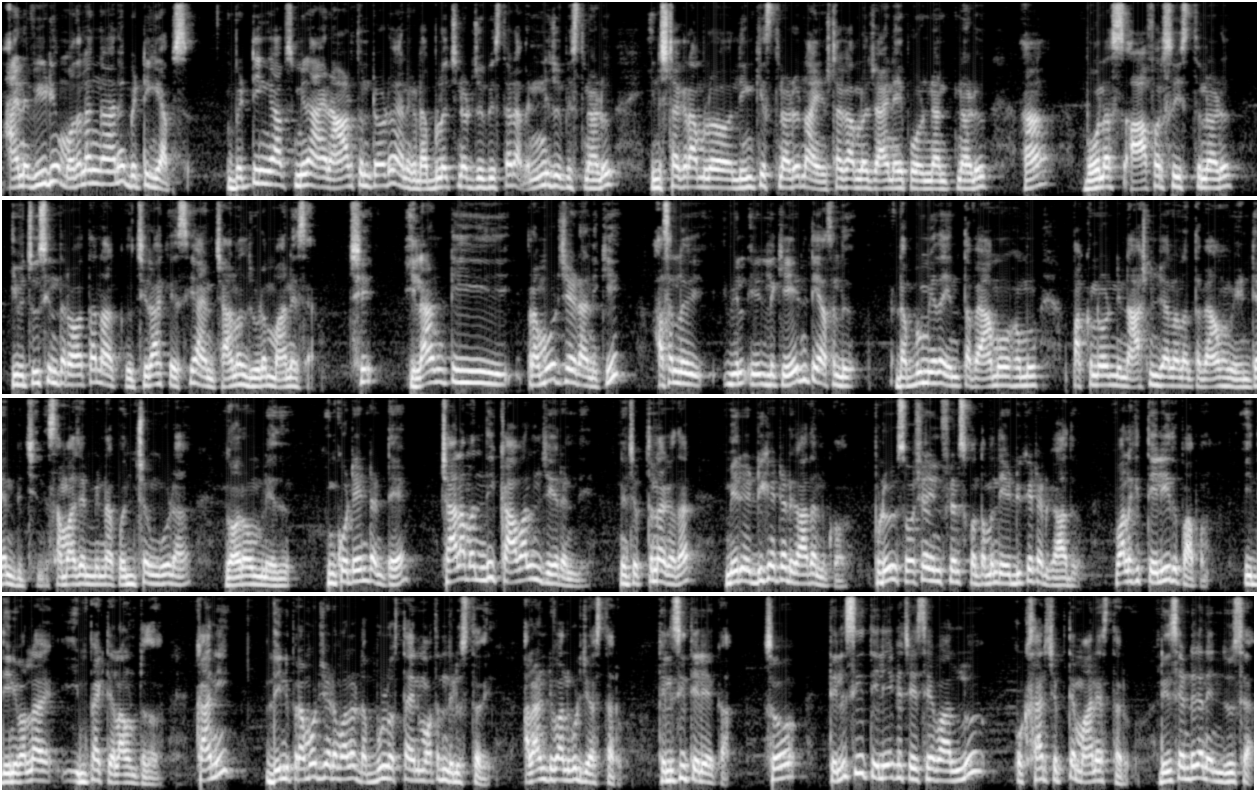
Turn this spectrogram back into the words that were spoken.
ఆయన వీడియో మొదలంగానే బెట్టింగ్ యాప్స్. బెట్టింగ్ యాప్స్ మీద ఆయన ఆడుతుంటాడు ఆయనకు డబ్బులు వచ్చినట్టు చూపిస్తాడు అవన్నీ చూపిస్తున్నాడు. ఇన్స్టాగ్రామ్లో లింక్ ఇస్తున్నాడు నా ఇన్స్టాగ్రామ్లో జాయిన్ అయిపోండి అంటున్నాడు. బోనస్ ఆఫర్స్ ఇస్తున్నాడు. ఇవి చూసిన తర్వాత నాకు చిరాకేసి ఆయన ఛానల్ చూడడం మానేశా. చి ఇలాంటి ప్రమోట్ చేయడానికి అసలు వీళ్ళ వీళ్ళకి ఏంటి అసలు డబ్బు మీద ఇంత వ్యామోహము పక్కనోడిని నాశనం చేయాలన్నంత వ్యామోహం ఏంటి అనిపించింది? సమాజం మీద కొంచెం కూడా గౌరవం లేదు. ఇంకోటి ఏంటంటే చాలామంది కావాలని చేయరండి. నేను చెప్తున్నా కదా మీరు ఎడ్యుకేటెడ్ కాదనుకో. ఇప్పుడు సోషల్ ఇన్ఫ్లుయెన్స్ కొంతమంది ఎడ్యుకేటెడ్ కాదు. వాళ్ళకి తెలియదు పాపం. ఈ దీనివల్ల ఇంపాక్ట్ ఎలా ఉంటుందో. కానీ దీన్ని ప్రమోట్ చేయడం వల్ల డబ్బులు వస్తాయని మాత్రం తెలుస్తుంది. అలాంటి వాళ్ళు కూడా చేస్తారు. తెలిసి తెలియక. సో తెలిసి తెలియక చేసే వాళ్ళు ఒకసారి చెప్తే మానేస్తారు. రీసెంట్గా నేను చూసా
